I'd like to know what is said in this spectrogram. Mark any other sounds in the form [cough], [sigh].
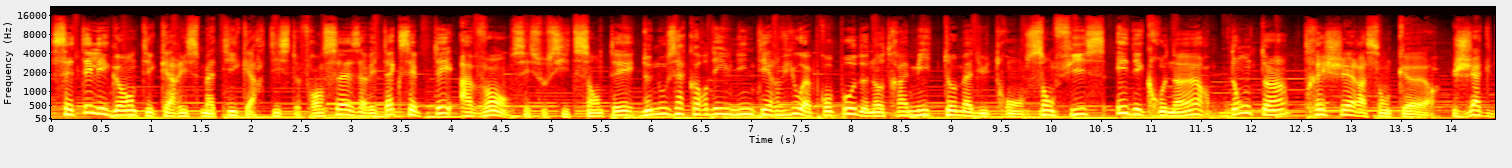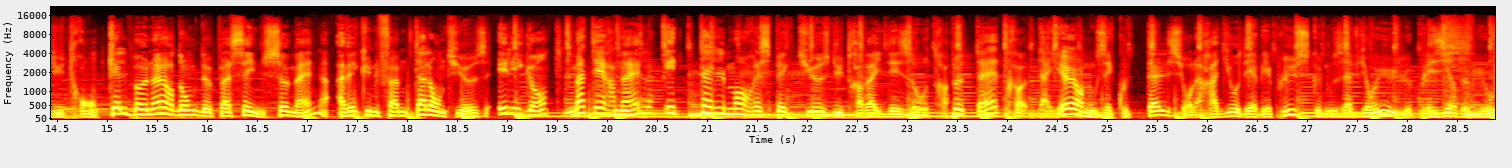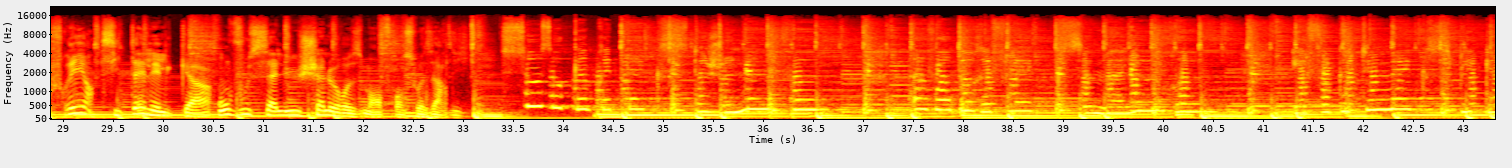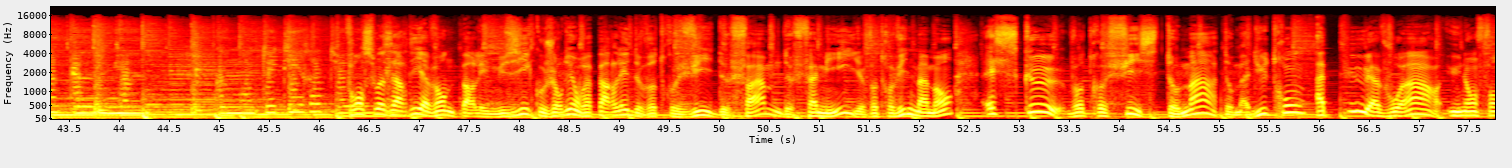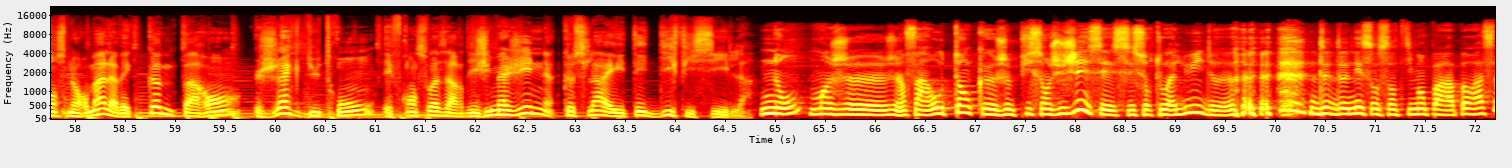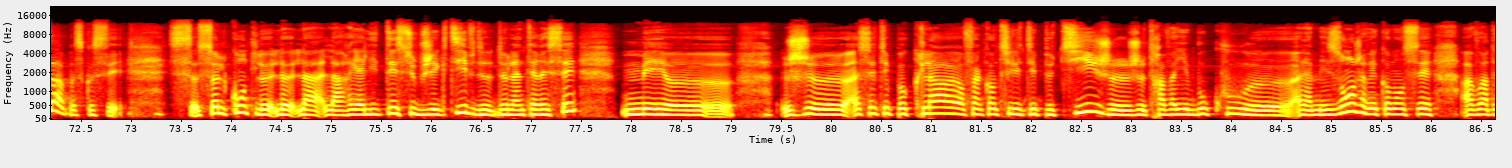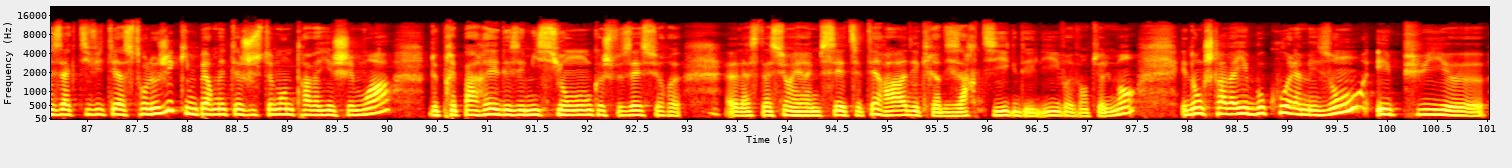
cette élégante et charismatique artiste française avait accepté, avant ses soucis de santé, de nous accorder une interview à propos de notre ami Thomas Dutronc, son fils et des crooners, dont un très cher à son cœur, Jacques Dutronc. Quel bonheur donc de passer une semaine avec une femme talentueuse, élégante, maternelle et tellement respectueuse du travail des autres. Peut-être, d'ailleurs, nous écoute-t-elle sur la radio DAB+, que nous avions eu le plaisir de lui offrir. Si tel est le cas, on vous salue chaleureusement, Françoise Hardy. Sous aucun prétexte, je ne veux avoir de réflexe malheureux. Il faut que tu m'expliques un peu mieux. Comment te diras-tu? Françoise Hardy, avant de parler musique, aujourd'hui on va parler de votre vie de femme, de famille, votre vie de maman. Est-ce que votre fils Thomas, Thomas Dutronc, a pu avoir une enfance normale avec comme parents Jacques Dutronc et Françoise Hardy? J'imagine que cela a été difficile. Non, moi enfin autant que je puisse en juger, c'est surtout à lui [laughs] de donner son sentiment par rapport à ça, parce que c'est ce- seul compte la, réalité subjective de, l'intéressé. Mais euh, à cette époque-là, enfin quand il était petit, je, travaillais beaucoup euh, à la maison. J'avais commencé à avoir des activités astrologiques qui me permettaient justement de travailler chez moi, de préparer des émissions que je faisais sur euh, la station RMC, etc., d'écrire des articles, des livres éventuellement. Et donc je travaillais beaucoup à la maison. Et puis euh,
